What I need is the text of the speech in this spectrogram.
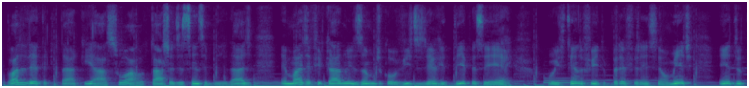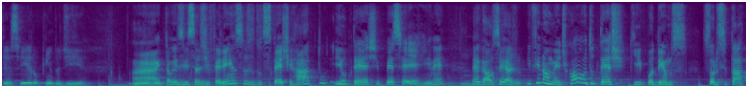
Vale detectar que a sua taxa de sensibilidade é mais eficaz no exame de Covid de RT-PCR, pois tendo feito preferencialmente entre o terceiro e o quinto dia. Ah, então existem as diferenças dos testes rápido e o teste PCR, né? Hum. Legal, Sérgio. E finalmente, qual outro teste que podemos solicitar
